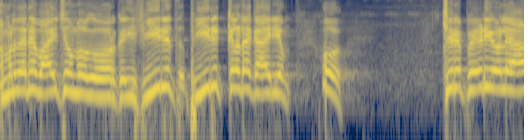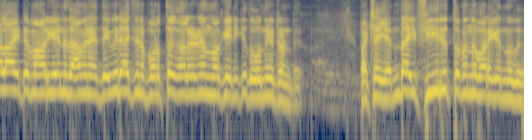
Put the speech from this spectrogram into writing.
നമ്മൾ തന്നെ വായിച്ചു പോകുമ്പോൾ ഓർക്ക് ഈ ഫീര് ഫീരുക്കളുടെ കാര്യം. ഓ ഇച്ചിരി പേടിയുള്ള ആളായിട്ട് മാറിയതിന് അവനെ ദൈവരാജ്യത്തിന് പുറത്ത് കളയണമെന്നൊക്കെ എനിക്ക് തോന്നിയിട്ടുണ്ട്. പക്ഷേ എന്താ ഈ ഫീരുത്വം എന്ന് പറയുന്നത്?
